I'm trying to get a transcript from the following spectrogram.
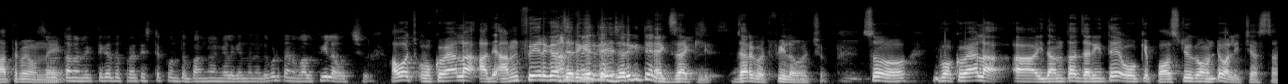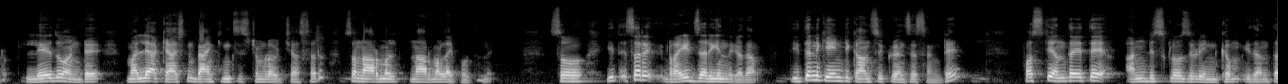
మాత్రమే ఉన్నాయి. తన వ్యక్తిగత ప్రతిష్ట కొంత భంగం కలిగింది అనేది కూడా తను వాళ్ళు ఫీల్ అవ్వచ్చు. అవ్వచ్చు. ఒకవేళ అది అన్ఫేర్గా జరిగితే జరిగితే ఎగ్జాక్ట్లీ జరగవచ్చు ఫీల్ అవ్వచ్చు. సో ఒకవేళ ఇదంతా జరిగితే ఓకే పాజిటివ్గా ఉంటే వాళ్ళు ఇచ్చేస్తారు. లేదు అంటే మళ్ళీ ఆ క్యాష్ని బ్యాంకింగ్ సిస్టంలో ఇచ్చేస్తారు. సో నార్మల్ నార్మల్ అయిపోతుంది. సో ఇది సరే రైట్ జరిగింది కదా. ఇతనికి ఏంటి కాన్సిక్వెన్సెస్ అంటే ఫస్ట్ ఎంతైతే అన్డిస్క్లోజ్డ్ ఇన్కమ్ ఇదంతా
